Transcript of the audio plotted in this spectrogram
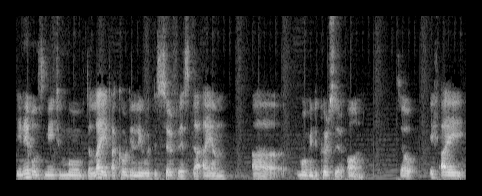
enables me to move the light accordingly with the surface that I am uh, moving the cursor on. So if I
